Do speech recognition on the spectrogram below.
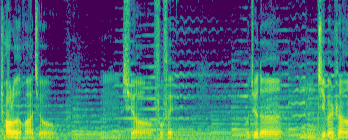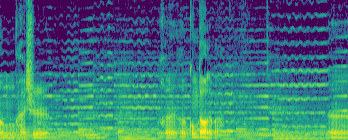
超了的话就，嗯，需要付费。我觉得，嗯，基本上还是，嗯，很很公道的吧。嗯，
